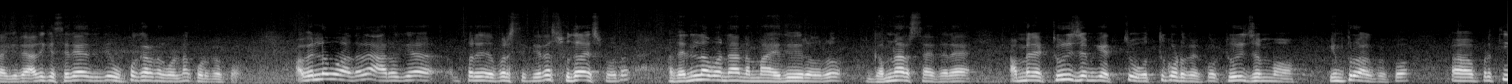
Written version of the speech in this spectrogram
ಆಗಿದೆ. ಅದಕ್ಕೆ ಸರಿಯಾದ ರೀತಿ ಉಪಕರಣಗಳನ್ನ ಕೊಡಬೇಕು. ಅವೆಲ್ಲವೂ ಆದರೆ ಆರೋಗ್ಯ ಪರಿ, ಪರಿಸ್ಥಿತಿಯನ್ನು ಸುಧಾರಿಸ್ಬೋದು. ಅದೆಲ್ಲವನ್ನು ನಮ್ಮ ಯದುವೀರವರು ಗಮನ ಹರಿಸ್ತಾ ಇದ್ದಾರೆ. ಆಮೇಲೆ ಟೂರಿಸಮ್ಗೆ ಹೆಚ್ಚು ಒತ್ತು ಕೊಡಬೇಕು. ಟೂರಿಸಮ್ಮು ಇಂಪ್ರೂವ್ ಆಗಬೇಕು. ಪ್ರತಿ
